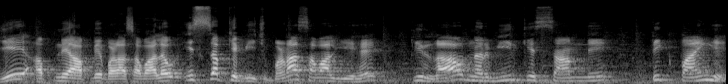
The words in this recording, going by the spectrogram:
ये अपने आप में बड़ा सवाल है और इस सब के बीच बड़ा सवाल ये है कि राव नरवीर के सामने टिक पाएँगे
